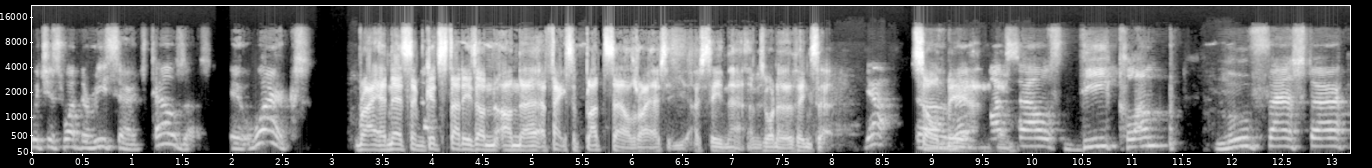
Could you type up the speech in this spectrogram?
which is what the research tells us. It works. Right, and there's some good studies on on the effects of blood cells. Right, I've, I've seen that. That was one of the things that yeah sold uh, me. Red blood um, cells declump, move faster.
